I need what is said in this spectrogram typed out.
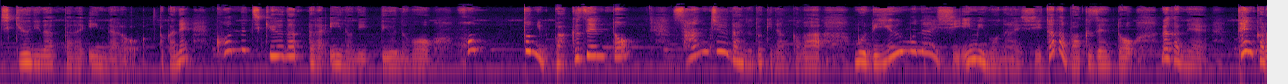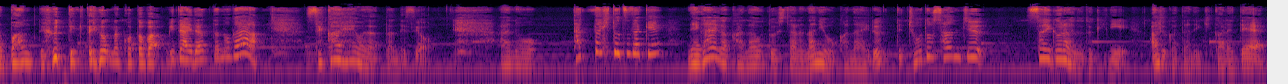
地球になったらいいんだろうとかねこんな地球だったらいいのにっていうのを本当に漠然と30代の時なんかはもう理由もないし意味もないしただ漠然となんかね天からバンって降ってきたような言葉みたいだったのが世界平和だったんですよ。あのたった一つだけ願いが叶うとしたら何を叶える？ってちょうど30歳ぐらいの時にある方に聞かれて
